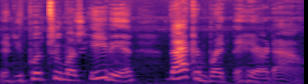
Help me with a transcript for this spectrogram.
If you put too much heat in, that can break the hair down.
